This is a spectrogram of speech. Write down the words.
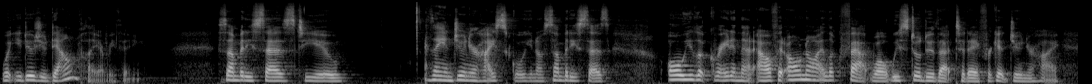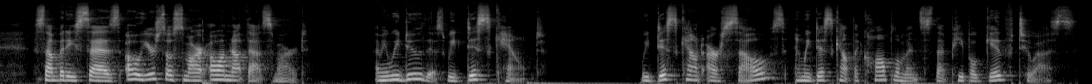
what you do is you downplay everything. Somebody says to you, say in junior high school, you know, somebody says, Oh, you look great in that outfit. Oh, no, I look fat. Well, we still do that today. Forget junior high. Somebody says, Oh, you're so smart. Oh, I'm not that smart. I mean, we do this, we discount. We discount ourselves and we discount the compliments that people give to us.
